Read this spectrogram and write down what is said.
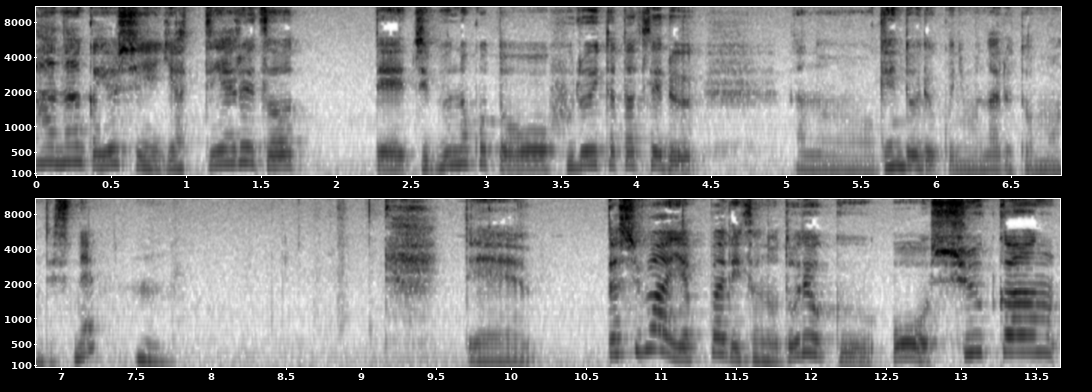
あなんかよしやってやるぞって自分のことを奮い立たせるあの原動力にもなると思うんですね。うん、で私はやっぱりその努力を習慣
